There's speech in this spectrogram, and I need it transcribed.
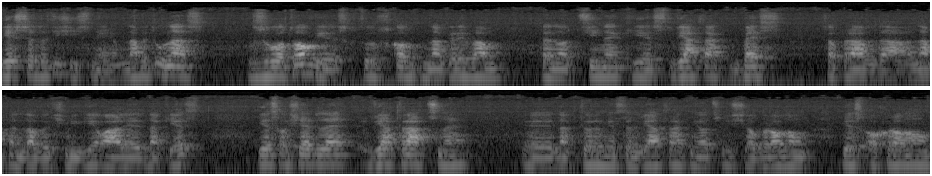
jeszcze do dziś istnieją. Nawet u nas w Złotowie, skąd nagrywam ten odcinek, jest wiatrak bez, co prawda, napędowych śmigieł, ale jednak jest. Jest osiedle wiatraczne, y, na którym jest ten wiatrak i oczywiście obroną, jest ochroną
